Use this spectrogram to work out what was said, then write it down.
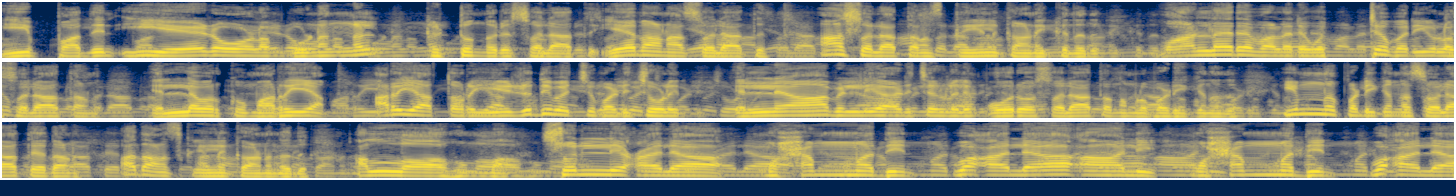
ഈ പതി ഈ ഏഴോളം ഗുണങ്ങൾ കിട്ടുന്ന ഒരു സ്വലാത്ത്. ഏതാണ് ആ സ്വലാത്ത്? ആ സ്വലാത്താണ് സ്ക്രീനിൽ കാണിക്കുന്നത്. വളരെ വളരെ ഒറ്റ വരിയുള്ള സ്വലാത്താണ്. എല്ലാവർക്കും അറിയാം. അറിയാത്തവർ എഴുതി വെച്ച് പഠിച്ചോളി. എല്ലാ വെള്ളിയാഴ്ചകളിലും ഓരോ സ്വലാത്താണ് നമ്മൾ പഠിക്കുന്നത്. ഇന്ന് പഠിക്കുന്ന സ്വലാത്ത് ഏതാണ്? അതാണ് സ്ക്രീനിൽ കാണുന്നത്. അള്ളാഹുമ്മ മുഹമ്മദിൻ വ അലാ ആലി മുഹമ്മദിൻ വ അലാ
